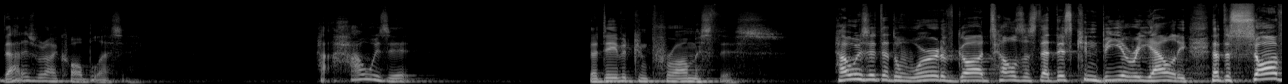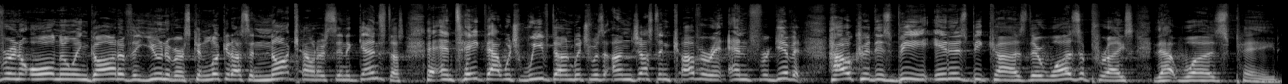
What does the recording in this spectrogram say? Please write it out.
That is what I call blessing. How is it that David can promise this? How is it that the Word of God tells us that this can be a reality? That the sovereign, all knowing God of the universe can look at us and not count our sin against us and take that which we've done, which was unjust, and cover it and forgive it? How could this be? It is because there was a price that was paid.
